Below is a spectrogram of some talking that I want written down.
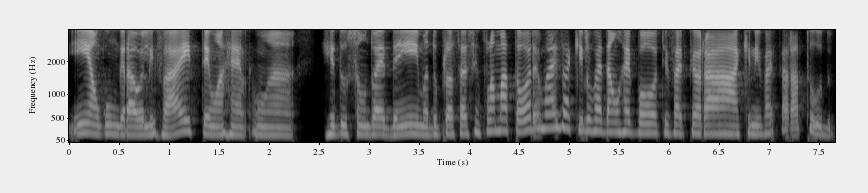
em algum grau, ele vai ter uma, uma redução do edema, do processo inflamatório, mas aquilo vai dar um rebote, vai piorar a acne, vai piorar tudo.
